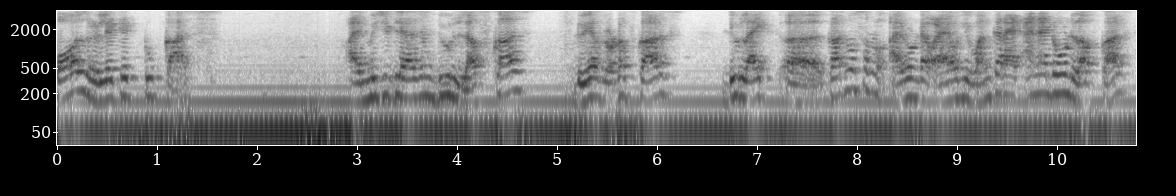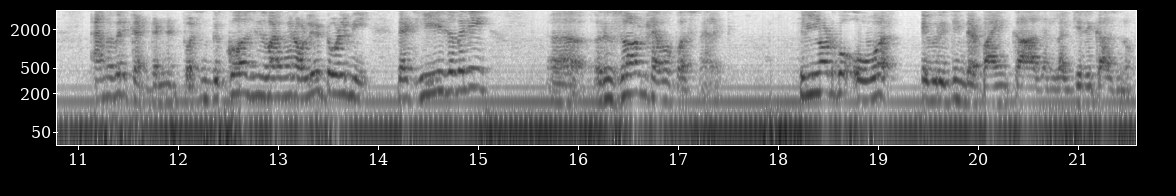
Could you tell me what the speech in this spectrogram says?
all related to cars. I immediately asked him do you love cars? Do you have a lot of cars? Do you like uh, cars? No sir no i don't have i have only one car and i don't love cars. I'm a very contented person because his wife had already told me that he is a very uh, resolved type of personality. He will not go over everything that buying cars and luxury cars, no,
